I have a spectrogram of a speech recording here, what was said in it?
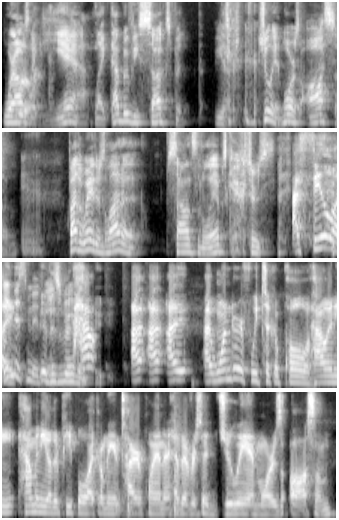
where I was like, yeah, like that movie sucks, but you know, Julianne Moore is awesome. By the way, there's a lot of Silence of the Lambs characters I feel like in this movie. in this movie. how I, I I I wonder if we took a poll of how any how many other people like on the entire planet have ever said Julianne Moore is awesome.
